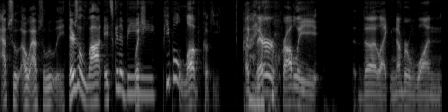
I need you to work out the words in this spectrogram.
absolutely, oh, absolutely. There's a lot. It's gonna be. which people love Cookie. Like I they're probably the like number one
